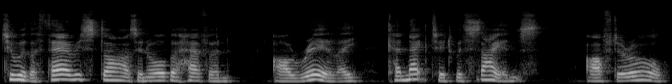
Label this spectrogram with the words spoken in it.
two of the fairest stars in all the heaven, are really connected with science after all.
